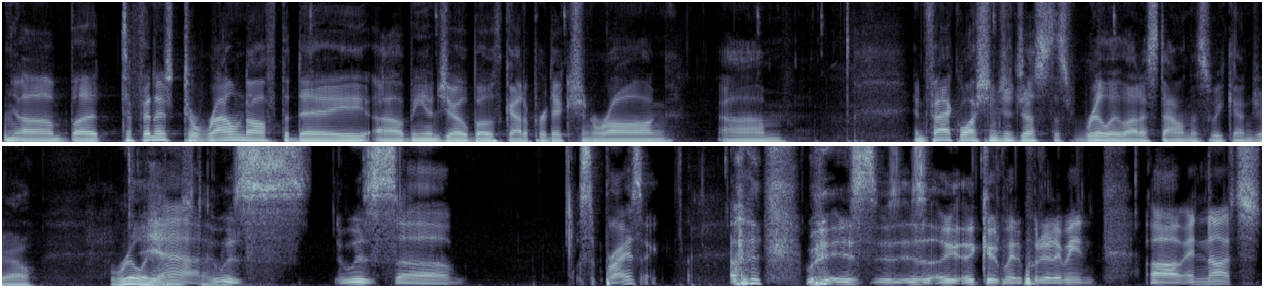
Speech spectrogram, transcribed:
Um, but to finish, to round off the day, uh, me and Joe both got a prediction wrong. Um, in fact, Washington Justice really let us down this weekend, Joe. Really, yeah, it was it was uh, surprising. is, is, is a, good way to put it. I mean, uh, and not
